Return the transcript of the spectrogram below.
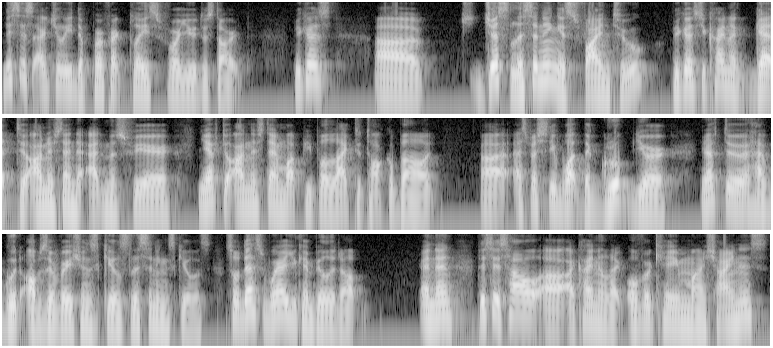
This is actually the perfect place for you to start because uh, just listening is fine too because you kind of get to understand the atmosphere. You have to understand what people like to talk about, uh, especially what the group you're. You have to have good observation skills, listening skills. So that's where you can build it up. And then this is how uh, I kind of like overcame my shyness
